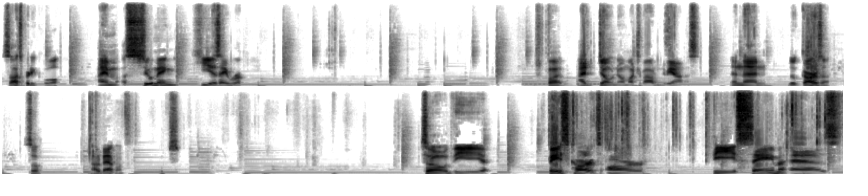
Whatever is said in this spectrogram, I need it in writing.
So that's pretty cool. I'm assuming he is a rookie. But I don't know much about him to be honest. And then Luka Garza. So not a bad one. Oops. So the base cards are the same as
